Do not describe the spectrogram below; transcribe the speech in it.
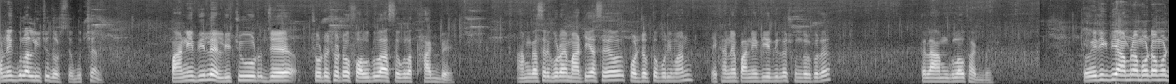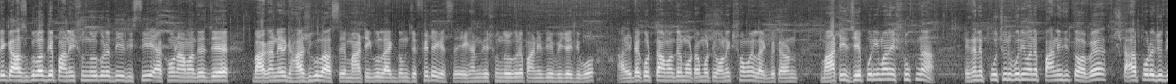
অনেকগুলা লিচু ধরছে, বুঝছেন? পানি দিলে লিচুর যে ছোট ছোট ফলগুলো আছে, ওগুলো থাকবে। আম গাছের গোড়ায় মাটি আছে, পর্যাপ্ত পরিমাণ, এখানে পানি দিয়ে দিলে সুন্দর করে, তাহলে আমগুলোও থাকবে। তো এই দিক দিয়ে আমরা মোটামুটি গাছগুলো দিয়ে পানি সুন্দর করে দিয়ে দিছি। এখন আমাদের যে বাগানের ঘাসগুলো আছে, মাটিগুলো একদম যে ফেটে গেছে, এখানে দিয়ে সুন্দর করে পানি দিয়ে ভিজাই দিব। আর এটা করতে আমাদের মোটামুটি অনেক সময় লাগবে, কারণ মাটি যে পরিমাণে শুকনা, এখানে প্রচুর পরিমাণে পানি দিতে হবে। তারপরে যদি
